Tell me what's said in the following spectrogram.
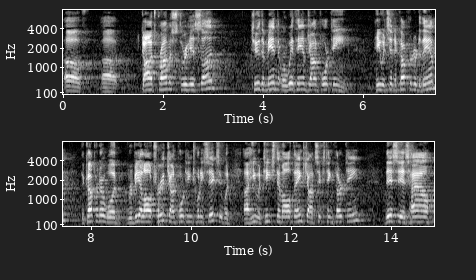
of uh, God's promise through his Son to the men that were with him, John 14. He would send a comforter to them. The comforter would reveal all truth, John 14, 26. It would, uh, he would teach them all things, John 16, 13. This is how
